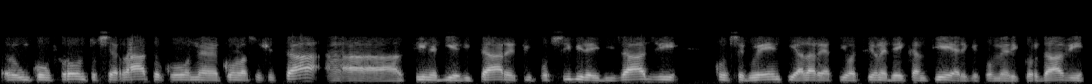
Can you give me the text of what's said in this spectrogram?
eh, un confronto serrato con, eh, con la società al fine di evitare il più possibile i disagi conseguenti alla reattivazione dei cantieri che come ricordavi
